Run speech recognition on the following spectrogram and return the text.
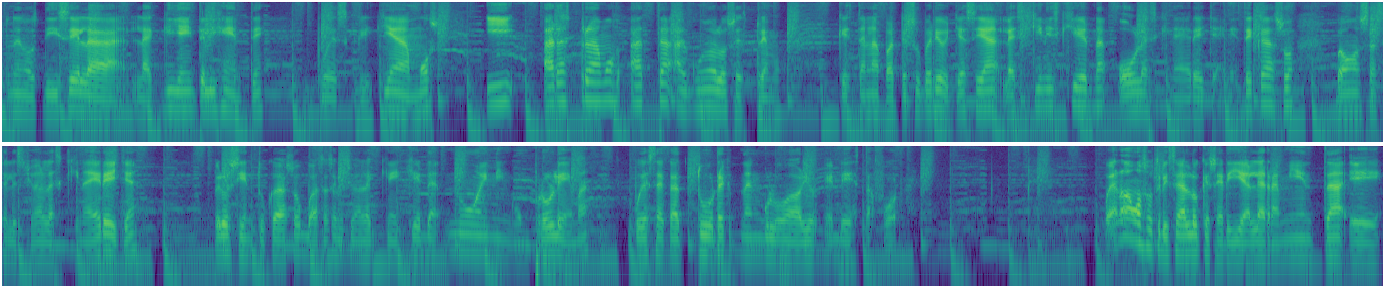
donde nos dice la, la guía inteligente pues cliqueamos y arrastramos hasta alguno de los extremos que está en la parte superior, ya sea la esquina izquierda o la esquina derecha. En este caso vamos a seleccionar la esquina derecha, pero si en tu caso vas a seleccionar la esquina izquierda no hay ningún problema. Puedes sacar tu rectángulo de esta forma. Bueno, vamos a utilizar lo que sería la herramienta eh,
